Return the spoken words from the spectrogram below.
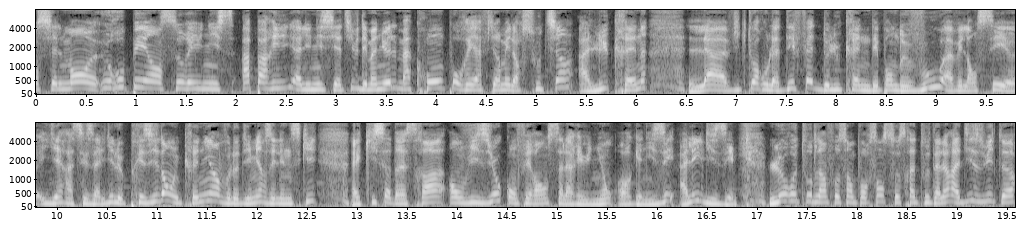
essentiellement européens se réunissent à Paris à l'initiative d'Emmanuel Macron pour réaffirmer leur soutien à l'Ukraine. La victoire ou la défaite de l'Ukraine dépend de vous, avait lancé euh, hier à ses alliés le président ukrainien Volodymyr Zelensky euh, qui s'adressera en visioconférence à la réunion organisée à l'Elysée. Le retour de l'info 100% ce sera tout à l'heure à 18h.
